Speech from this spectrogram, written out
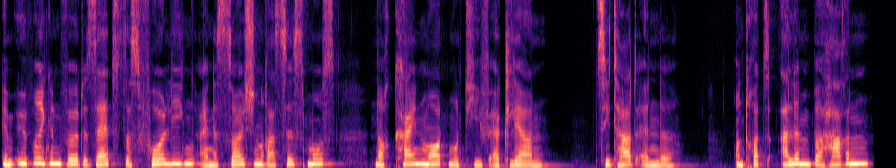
Im Übrigen würde selbst das Vorliegen eines solchen Rassismus noch kein Mordmotiv erklären. Zitat Ende. Und trotz allem Beharren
